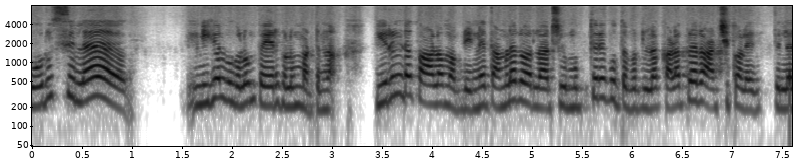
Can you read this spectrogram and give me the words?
ஒரு சில நிகழ்வுகளும் பெயர்களும் மட்டும்தான். இருண்ட காலம் அப்படின்னு தமிழர் வரலாற்றில் முத்திரை குத்தப்பட்டுள்ள களப்பிரர் ஆட்சி காலத்துல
